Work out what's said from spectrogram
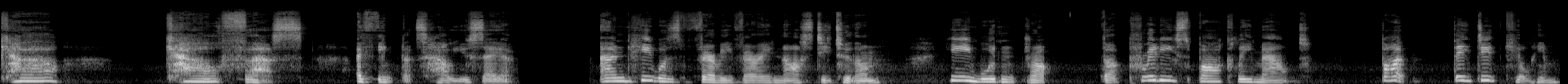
cow, cow first. I think that's how you say it. And he was very, very nasty to them. He wouldn't drop the pretty sparkly mount. But they did kill him,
